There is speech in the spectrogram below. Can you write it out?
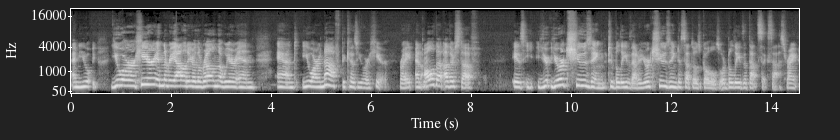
And you you are here in the reality or the realm that we are in. And you are enough because you are here right? And all of that other stuff is you're, you're choosing to believe that or you're choosing to set those goals or believe that that's success right?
